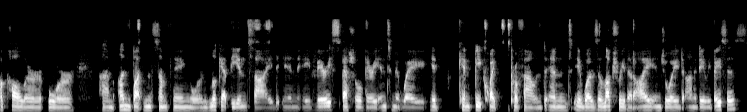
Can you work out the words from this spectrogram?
a collar or um, unbutton something or look at the inside in a very special, very intimate way, it can be quite profound. And it was a luxury that I enjoyed on a daily basis.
